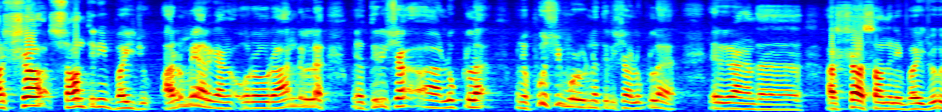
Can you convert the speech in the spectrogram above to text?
ஹர்ஷா சாந்தினி பைஜு. அருமையாக இருக்காங்க. ஒரு ஒரு ஆங்கிளில் கொஞ்சம் திரிஷா லுக்கில் கொஞ்சம் பூசி முழுகின திரிஷா லுக்கில் இருக்கிறாங்க அந்த ஹர்ஷா சாந்தினி பைஜு.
